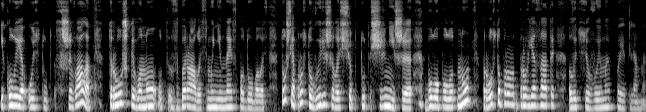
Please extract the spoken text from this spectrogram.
і коли я ось тут зшивала, трошки воно от збиралось, мені не сподобалось. Тож я просто вирішила, щоб тут щільніше було полотно, просто пров'язати лицьовими петлями.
